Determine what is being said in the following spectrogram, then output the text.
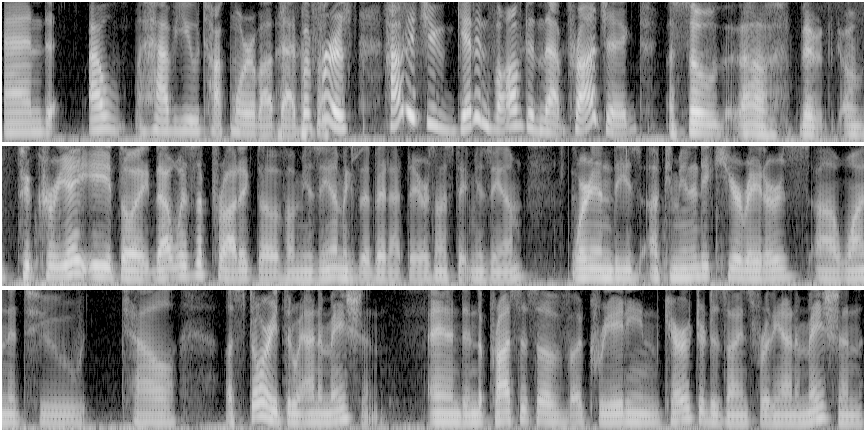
And I'll have you talk more about that. But first, how did you get involved in that project? Uh, so, uh, the, um, to create I'itoi, that was a product of a museum exhibit at the Arizona State Museum, wherein these uh, community curators uh, wanted to tell a story through animation. And in the process of uh, creating character designs for the animation,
